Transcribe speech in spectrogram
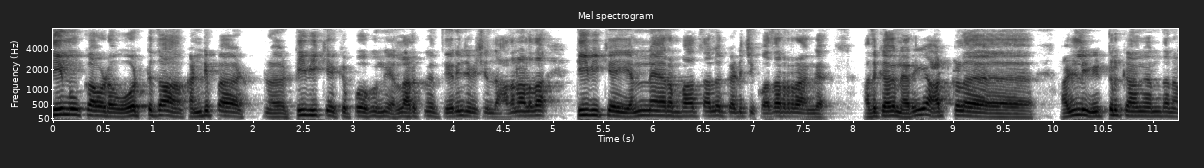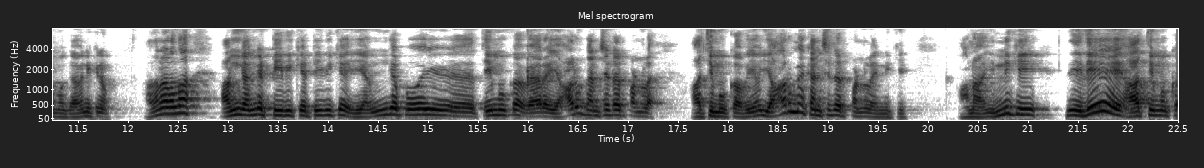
திமுகவோட ஓட்டு தான் கண்டிப்பா டிவி கேக்கு போகும்னு எல்லாருக்கும் தெரிஞ்ச விஷயம் தான். அதனாலதான் டிவி கே என் நேரம் பார்த்தாலும் கடிச்சு கொதறாங்க அதுக்காக நிறைய ஆட்களை அள்ளி விட்டுருக்காங்கன்னு தான் நம்ம கவனிக்கணும். அதனாலதான் அங்கங்கே டிவிக்கே டிவிக்கே எங்கே போய் திமுக வேற யாரும் கன்சிடர் பண்ணல. அதிமுகவையும் யாருமே கன்சிடர் பண்ணல இன்னைக்கு. ஆனால் இன்னைக்கு இதே அதிமுக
